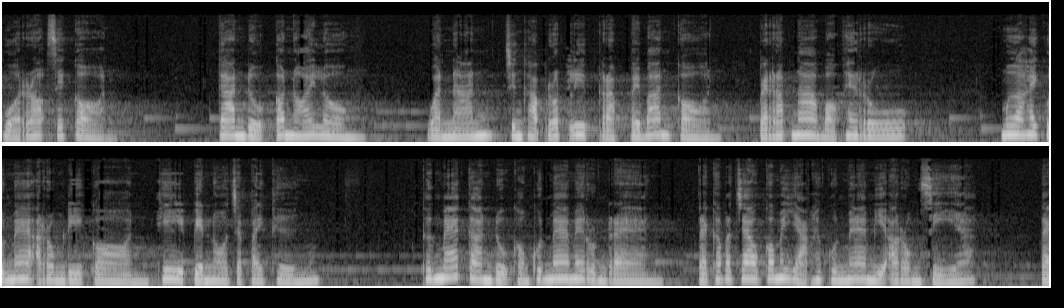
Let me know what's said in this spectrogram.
หัวเราะเสียก่อน การดุก็น้อยลง วันนั้นจึงขับรถรีบกลับไปบ้านก่อน ไปรับหน้าบอกให้รู้ เมื่อให้คุณแม่อารมณ์ดีก่อนที่เปียโนจะไปถึง ถึงแม้การดุของคุณแม่ไม่รุนแรง แต่ข้าพเจ้าก็ไม่อยากให้คุณแม่มีอารมณ์เสีย แต่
